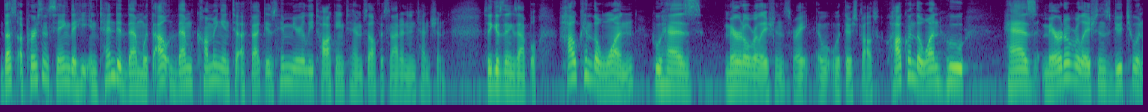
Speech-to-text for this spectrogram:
Thus, a person saying that he intended them without them coming into effect is him merely talking to himself, it's not an intention. So he gives an example. How can the one who has marital relations, right, uh, with their spouse, how can the one who has marital relations due to an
